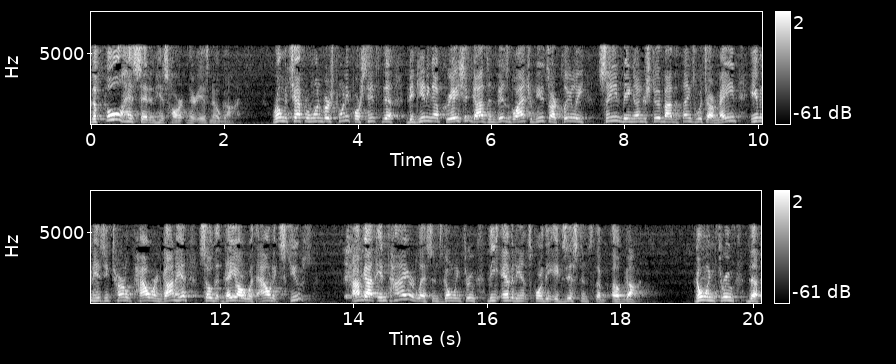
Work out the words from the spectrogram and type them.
The fool has said in his heart, There is no God. Romans chapter 1 verse 24, since the beginning of creation, God's invisible attributes are clearly seen, being understood by the things which are made, even His eternal power and Godhead, so that they are without excuse. I've got entire lessons going through the evidence for the existence of God. Going through the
